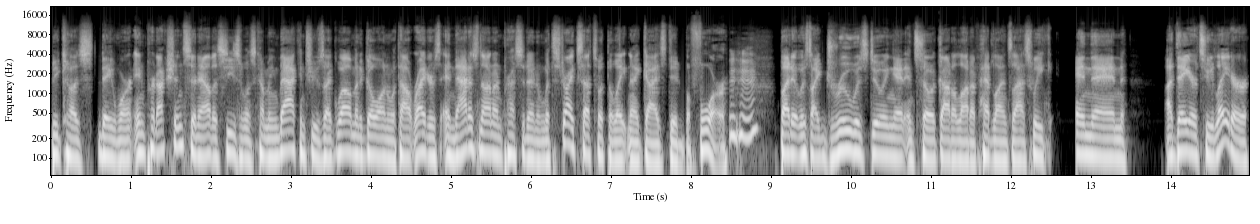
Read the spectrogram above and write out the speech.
because they weren't in production. So now the season was coming back, and she was like, "Well, I'm going to go on without writers," and that is not unprecedented with strikes. That's what the late night guys did before, but it was like Drew was doing it, and so it got a lot of headlines last week. And then a day or two later,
